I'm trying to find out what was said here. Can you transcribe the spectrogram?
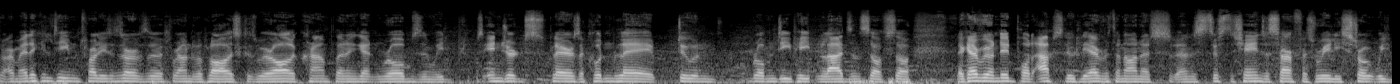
our medical team probably deserves a round of applause because we were all cramping and getting rubs, and we'd injured players that couldn't play, doing rubbing deep heating lads and stuff. So, like everyone did put absolutely everything on it, and it's just the change of surface really struck. We,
